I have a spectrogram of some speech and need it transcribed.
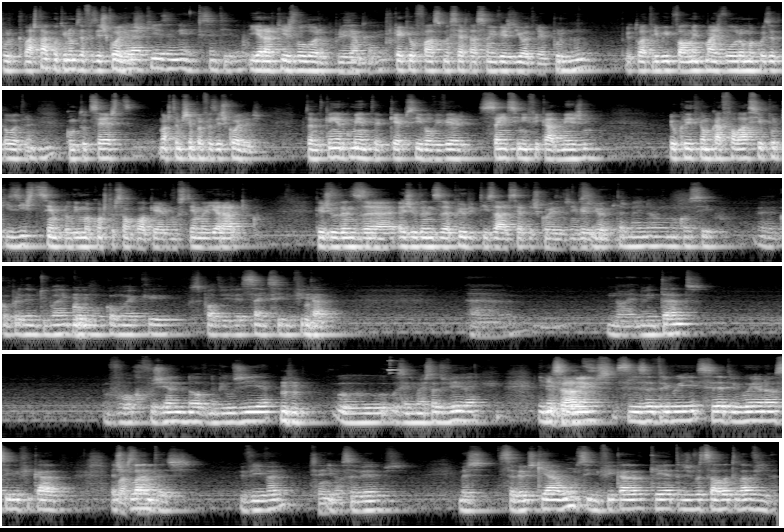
Porque lá está, continuamos a fazer escolhas. Hierarquias em que sentido? Hierarquias de valor, por exemplo. Okay. Porque é que eu faço uma certa ação em vez de outra? É porque uhum. Eu estou a atribuir provavelmente mais valor a uma coisa do que a outra. Uhum. Como tu disseste, nós estamos sempre a fazer escolhas. Portanto, quem argumenta que é possível viver sem significado mesmo, eu acredito que é um bocado falácia porque existe sempre ali uma construção qualquer, um sistema hierárquico que ajuda-nos a, ajuda a priorizar certas coisas em vez Sim, de outras. Também não, não consigo uh, compreender muito bem como, uhum. como é que se pode viver sem significado. Uhum. Uh, não é? No entanto, vou refugiando de novo na biologia, uhum. o, os animais todos vivem e não Exato. sabemos se lhes atribuem, se atribuem ou não significado. As Basta. plantas vivem Sim. e não sabemos, mas sabemos que há um significado que é transversal a toda a vida,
